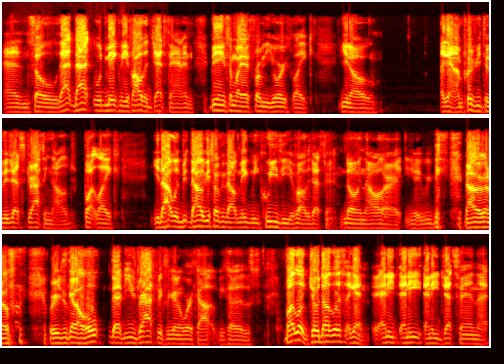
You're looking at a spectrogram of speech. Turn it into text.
And so that that would make me, if I was a Jet fan and being somebody from New York, like you know, again, I'm privy to the Jets drafting knowledge, but like yeah, that would be that would be something that would make me queasy if I was a Jets fan, knowing that all right, you know, we, now we're gonna we're just gonna hope that these draft picks are gonna work out because. But look, Joe Douglas again. Any any any Jets fan that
